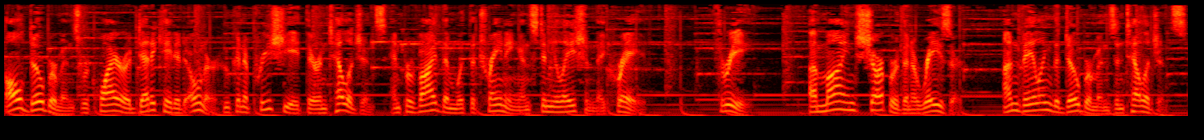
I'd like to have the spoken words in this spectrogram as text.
all Dobermans require a dedicated owner who can appreciate their intelligence and provide them with the training and stimulation they crave. 3. A mind sharper than a razor, unveiling the Doberman's intelligence.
